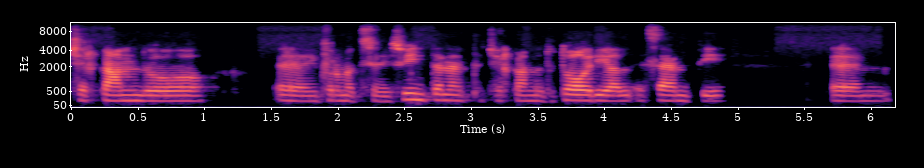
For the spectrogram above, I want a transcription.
cercando eh, informazioni su internet, cercando tutorial, esempi. Ehm,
